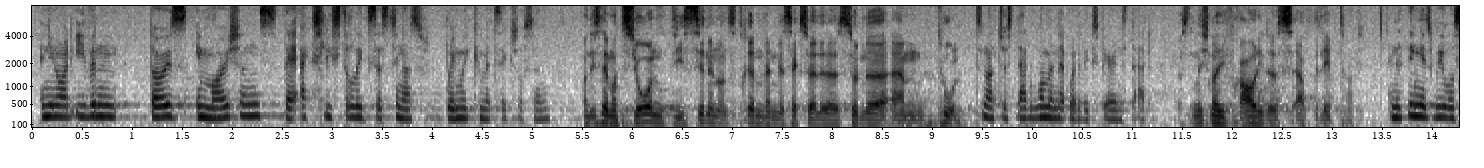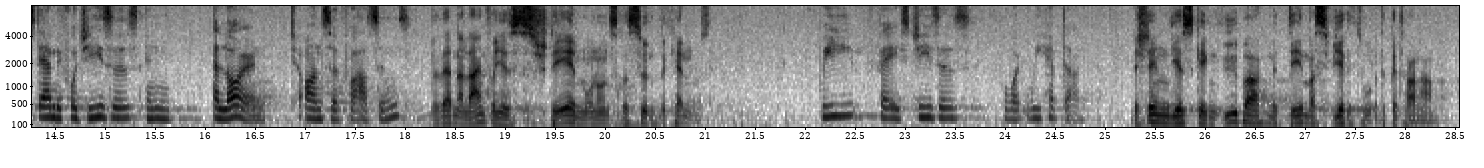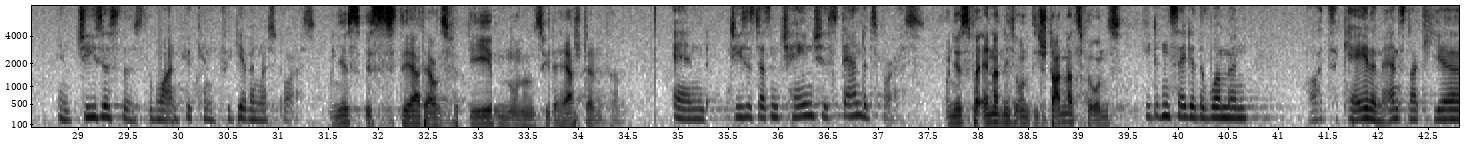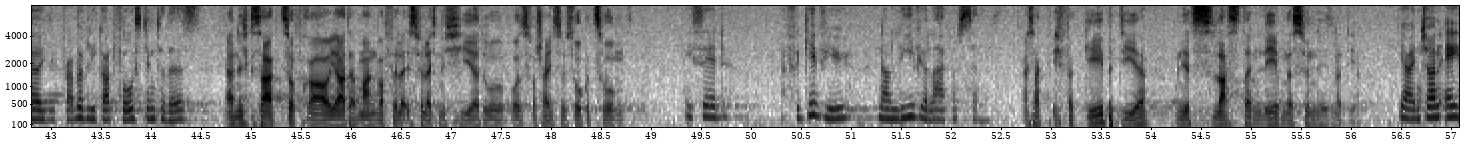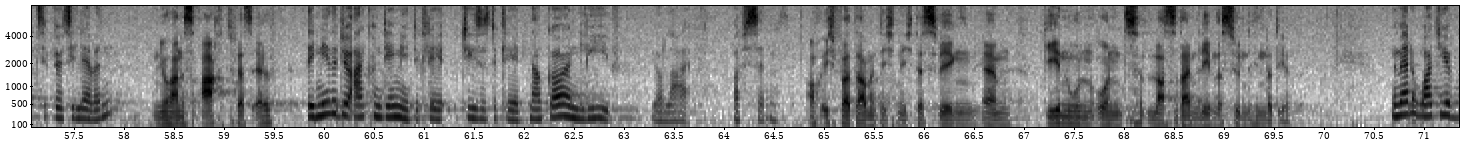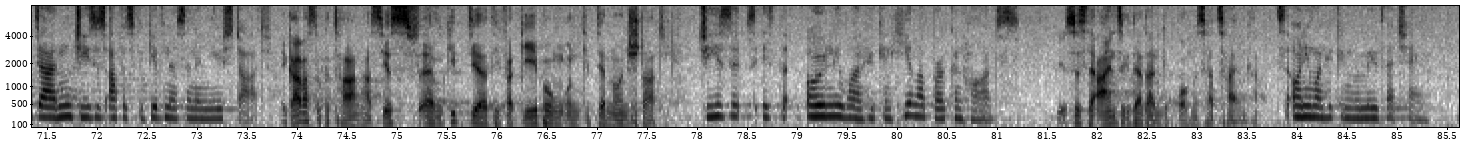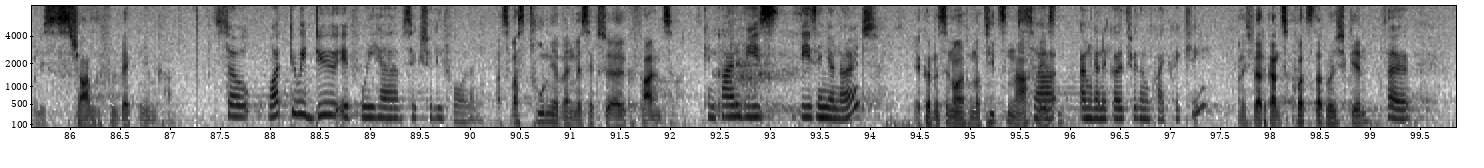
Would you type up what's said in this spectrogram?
And you know what? Even those emotions, they actually still exist in us when we commit sexual sin. Und diese Emotionen, die sind in uns drin, wenn wir sexuelle Sünde ähm, tun. It's not just that woman that would have experienced that. Das ist nicht nur die Frau, die das erlebt hat. And the thing is, we will stand before Jesus and alone to answer for our sins. Wir werden allein vor Jesus stehen und unsere Sünden bekennen müssen. We face Jesus for what we have done. Wir stehen Jesus gegenüber mit dem, was wir getan haben. And Jesus is the one who can forgive and restore us. Und Jesus ist der, der uns vergeben und uns wiederherstellen kann. And Jesus doesn't change his standards for us. Und Jesus verändert nicht die Standards für uns. He didn't say to the woman, Oh, it's okay, the man's not here. You probably got forced into this. Er hat nicht gesagt zur Frau, ja, der Mann war ist vielleicht nicht hier, du wurdest wahrscheinlich sowieso gezwungen. He said, forgive you. Now leave your life of sin. Er sagt, ich vergebe dir und jetzt lass dein Leben der Sünde hinter dir. Yeah, in John 8, verse 11, In Johannes 8, Vers 11, then neither do I condemn you, declare, Jesus declared. Now go and leave your life of sin. auch ich verdamme dich nicht, deswegen ähm, geh nun und lasse dein Leben der Sünde hinter dir. No matter what you have done, Jesus offers forgiveness and a new start. Egal, was du getan hast, Jesus ähm, gibt dir die Vergebung und gibt dir einen neuen Start. Jesus is the only one who can heal our broken hearts. Es ist der Einzige, der dein gebrochenes Herz heilen kann It's the only one who can remove that shame. und dieses Schamgefühl wegnehmen kann. So, what do we do if we have sexually fallen? Also was tun wir, wenn wir sexuell gefallen sind? You can find these, these in your notes. Ihr könnt es in euren Notizen So, nachlesen I'm going to go through them quite quickly. und ich werde ganz kurz da durchgehen. So,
